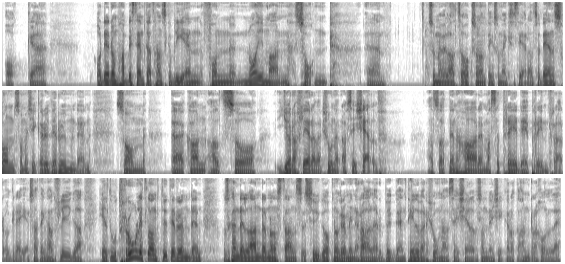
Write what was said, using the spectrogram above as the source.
Och, eh, och det de har bestämt är att han ska bli en von Neumann-sond. Eh, Som är väl alltså också någonting som existerar. Alltså det är en sond som man skickar ut i rymden som eh, kan alltså göra flera versioner av sig själv. Alltså att den har en massa 3D-printrar och grejer så att den kan flyga helt otroligt långt ut i rymden och så kan den landa någonstans, suga upp några mineraler, bygga en till version av sig själv som den skickar åt andra hållet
